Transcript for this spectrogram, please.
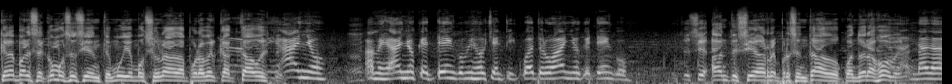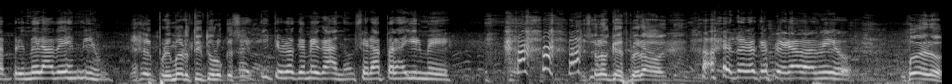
¿Qué le parece? ¿Cómo se siente? Muy emocionada por haber captado este... Años, a mis años que tengo, mis 84 años que tengo. Usted antes se ha representado cuando era joven. Nada, primera vez, mijo. Es el primer título que se El título que me gano, será para irme. Eso es lo que esperaba entonces. Eso es lo que esperaba, mijo. Bueno,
